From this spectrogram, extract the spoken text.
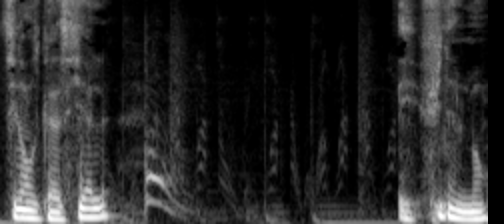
Silence glacial. Finalement,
